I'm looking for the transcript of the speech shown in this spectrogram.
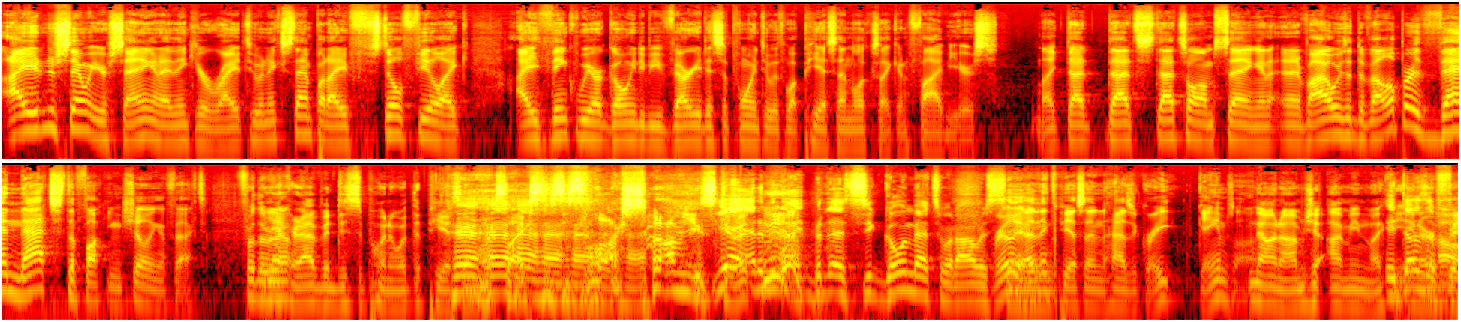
I understand what you're saying and I think you're right to an extent, but I still feel like I think we are going to be very disappointed with what PSN looks like in five years. Like that that's that's all I'm saying. And, and if I was a developer, then that's the fucking chilling effect. For the You know? record, I've been disappointed with the PSN looks like since it's launched, so I'm used to it. and I mean, I, but uh, see, going back to what I was Really, saying, I think PSN has great games on it. no, no, I'm ju- I mean like It the does have interface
